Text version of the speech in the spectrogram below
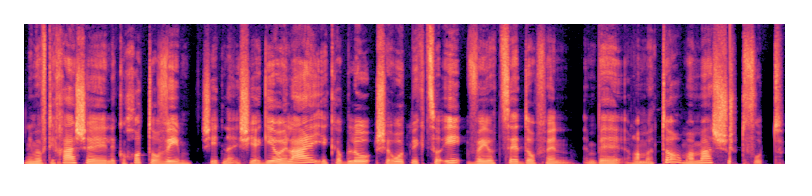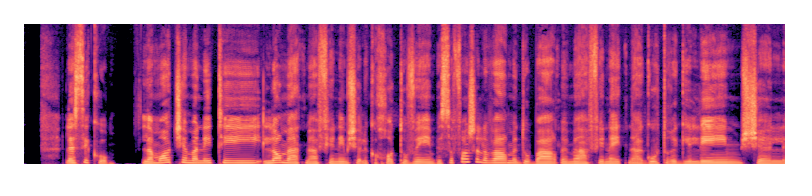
אני מבטיחה שלקוחות טובים שיתנ... שיגיעו אליי יקבלו שירות מקצועי ויוצא דופן ברמתו, ממש שותפות. לסיכום, למרות שמניתי לא מעט מאפיינים של לקוחות טובים, בסופו של דבר מדובר במאפייני התנהגות רגילים של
